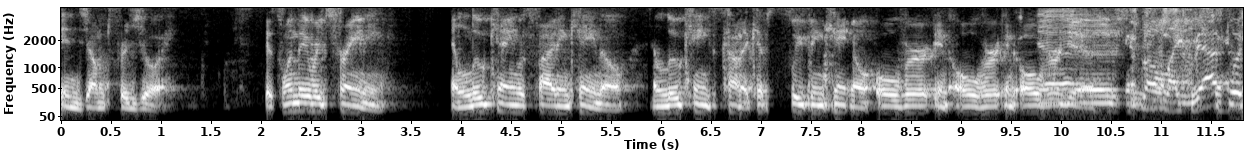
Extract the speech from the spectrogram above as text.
and jumped for joy. It's when they were training and Liu Kang was fighting Kano and Liu Kang just kind of kept sweeping Kano over and over and over again. Yes. So I'm like, that's what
